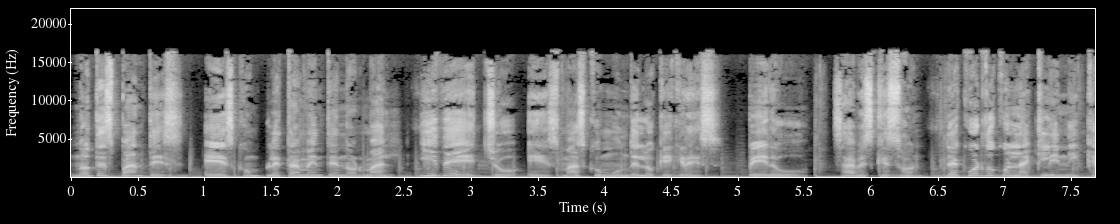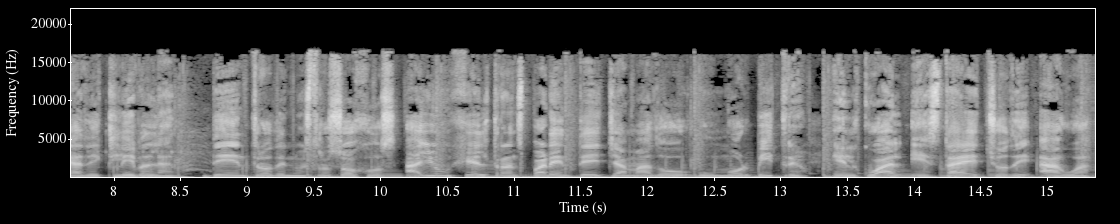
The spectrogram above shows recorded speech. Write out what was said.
No te espantes, es completamente normal y de hecho es más común de lo que crees. Pero, ¿sabes qué son? De acuerdo con la clínica de Cleveland, dentro de nuestros ojos hay un gel transparente llamado humor vítreo, el cual está hecho de agua,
